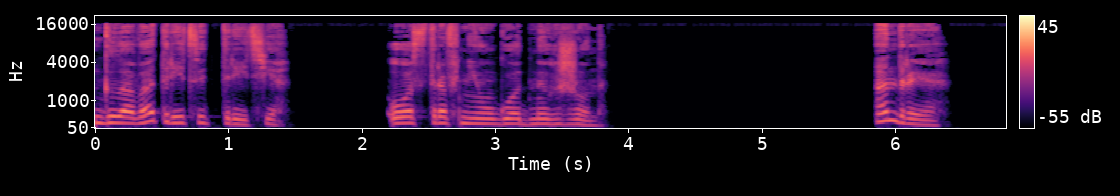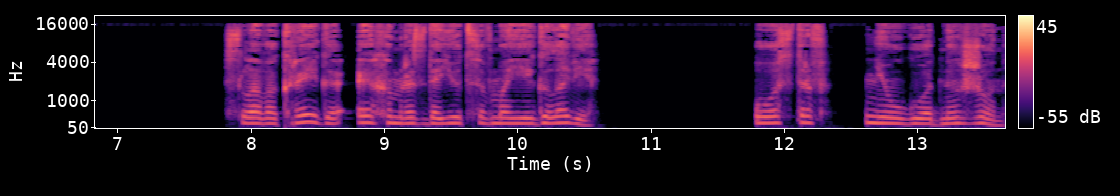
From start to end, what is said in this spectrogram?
Глава 33. Остров неугодных жен. Андрея. Слова Крейга эхом раздаются в моей голове. Остров неугодных жен.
